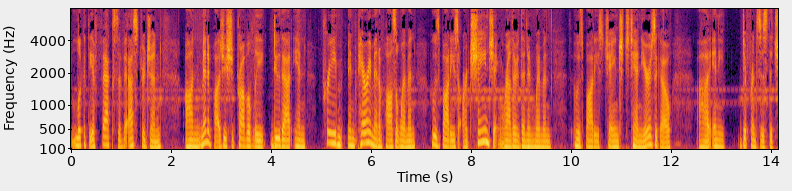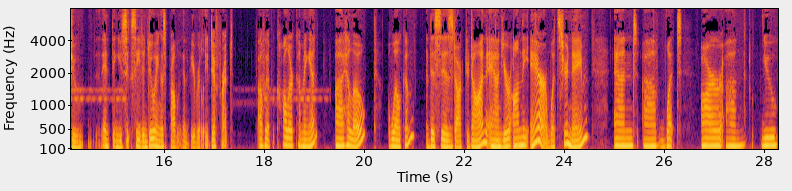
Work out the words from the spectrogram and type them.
look at the effects of estrogen on menopause, you should probably do that in pre, in perimenopausal women whose bodies are changing rather than in women whose bodies changed 10 years ago. Uh, any differences that you, anything you succeed in doing is probably going to be really different. Uh, we have a caller coming in. Uh, hello, welcome. This is Dr. Dawn, and you're on the air. What's your name, and uh, what are um, you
